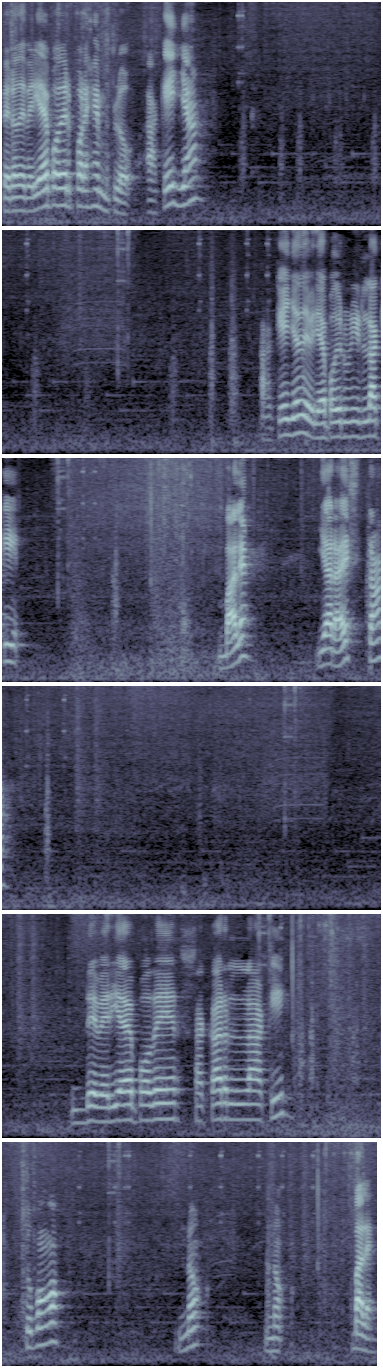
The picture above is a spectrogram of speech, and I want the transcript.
Pero debería de poder, por ejemplo, aquella... Aquella debería de poder unirla aquí. ¿Vale? Y ahora esta... Debería de poder sacarla aquí supongo. No. No. Vale,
